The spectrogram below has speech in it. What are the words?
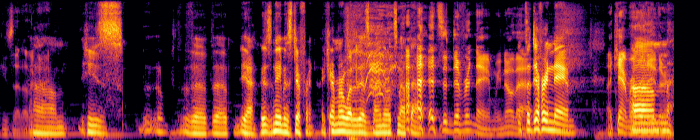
He's that other guy. um, he's the the yeah. His name is different. I can't remember what it is, but I know it's not that. it's a different name. We know that. it's a different name. I can't remember Um, either.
